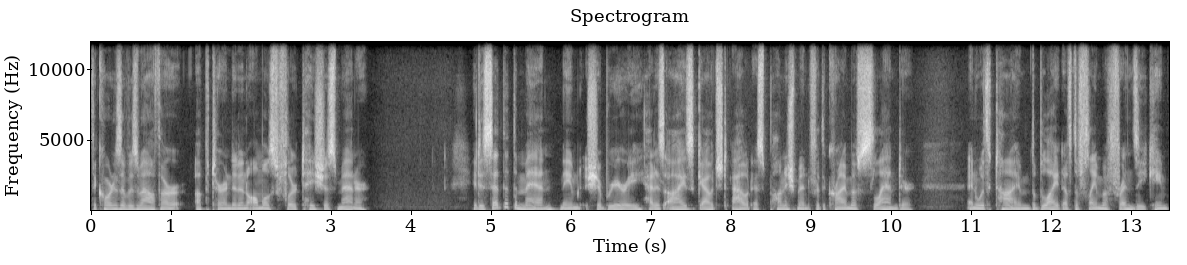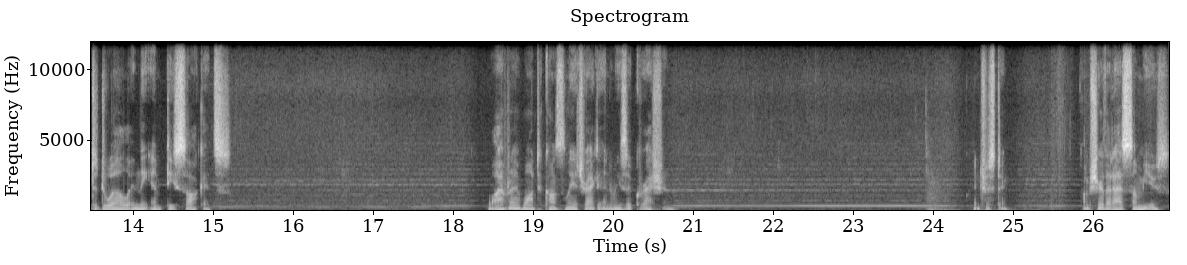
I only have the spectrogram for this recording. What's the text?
The corners of his mouth are upturned in an almost flirtatious manner. It is said that the man, named Shabriri, had his eyes gouged out as punishment for the crime of slander, and with time the blight of the flame of frenzy came to dwell in the empty sockets. Why would I want to constantly attract enemies' aggression? Interesting. I'm sure that has some use.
